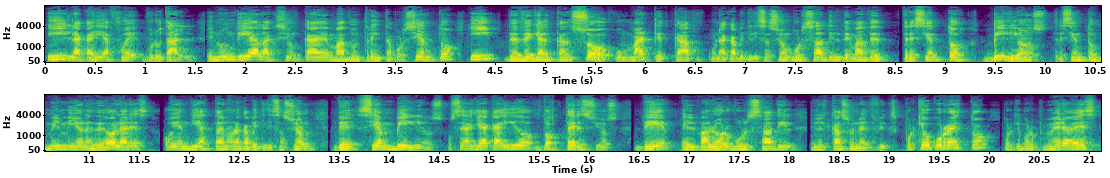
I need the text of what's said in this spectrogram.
y la caída fue brutal. En un día la acción cae más de un 30% y desde que alcanzó un market cap, una capitalización bursátil de más de 300 billions, 300 mil millones de dólares, hoy en día está en una capitalización de 100 billions, o sea, ya ha caído dos tercios del el valor bursátil en el caso Netflix. ¿Por qué ocurre esto? Porque por primera vez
